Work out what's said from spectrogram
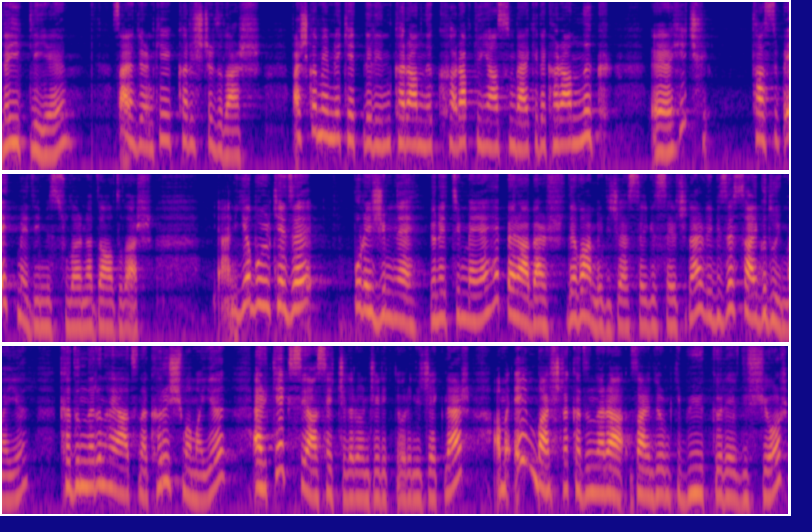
laikliği zannediyorum ki karıştırdılar. Başka memleketlerin karanlık, Arap dünyasının belki de karanlık e, hiç tasvip etmediğimiz sularına daldılar. Yani ya bu ülkede bu rejimle yönetilmeye hep beraber devam edeceğiz sevgili seyirciler ve bize saygı duymayı, kadınların hayatına karışmamayı erkek siyasetçiler öncelikle öğrenecekler. Ama en başta kadınlara zannediyorum ki büyük görev düşüyor.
